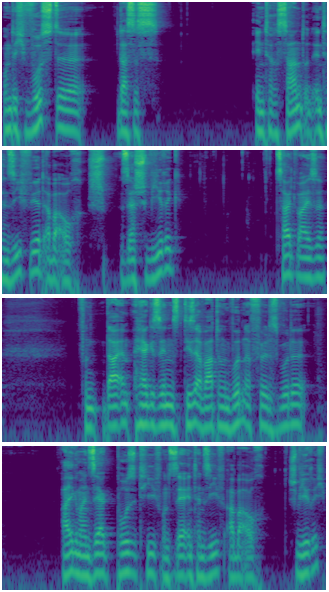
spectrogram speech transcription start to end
Und ich wusste, dass es interessant und intensiv wird, aber auch sehr schwierig zeitweise von daher gesehen, diese Erwartungen wurden erfüllt. Es wurde allgemein sehr positiv und sehr intensiv, aber auch schwierig.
